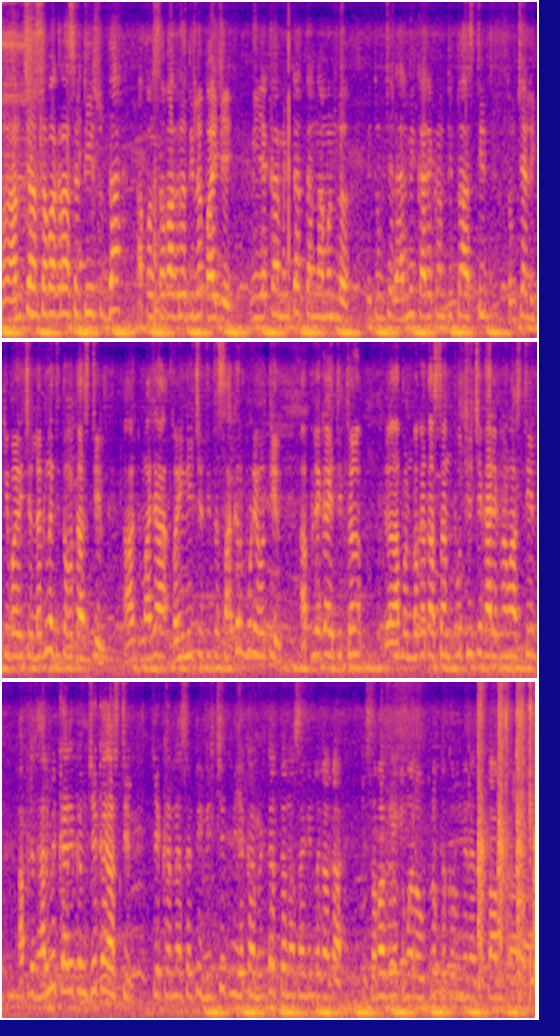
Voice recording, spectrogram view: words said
मग आमच्या सभागृहासाठी सुद्धा आपण सभागृह दिलं पाहिजे. मी एका मिनिटात त्यांना म्हणलं की तुमचे धार्मिक कार्यक्रम तिथं असतील तुमच्या लिकीबाळीचे लग्न तिथं होत असतील आज माझ्या बहिणीचे तिथं साखरपुडे होतील आपले काही तिथं आपण बघत असताना पोथीचे कार्यक्रम असतील आपले धार्मिक कार्यक्रम जे काय असतील ते करण्यासाठी निश्चित मी एका मिनिटात त्यांना सांगितलं काका की सभागृह तुम्हाला उपलब्ध करून देण्याचं काम करतो.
